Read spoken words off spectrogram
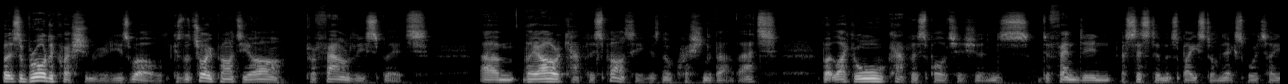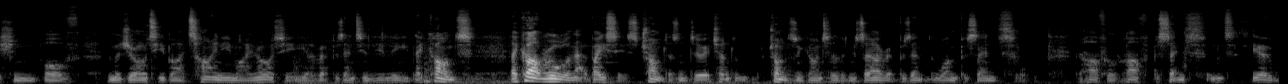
But it's a broader question, really, as well, because the Tory party are profoundly split. Um, they are a capitalist party, there's no question about that. But like all capitalist politicians, defending a system that's based on the exploitation of the majority by a tiny minority, you know, representing the elite, they can't they can't rule on that basis. Trump doesn't do it. Trump, Trump doesn't go on television and say, "I represent the one percent or the half of half a percent," and you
